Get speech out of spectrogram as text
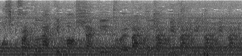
What's crack-a-lacking, my shackins? We're back to champion, champion, champion, champion, champion.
